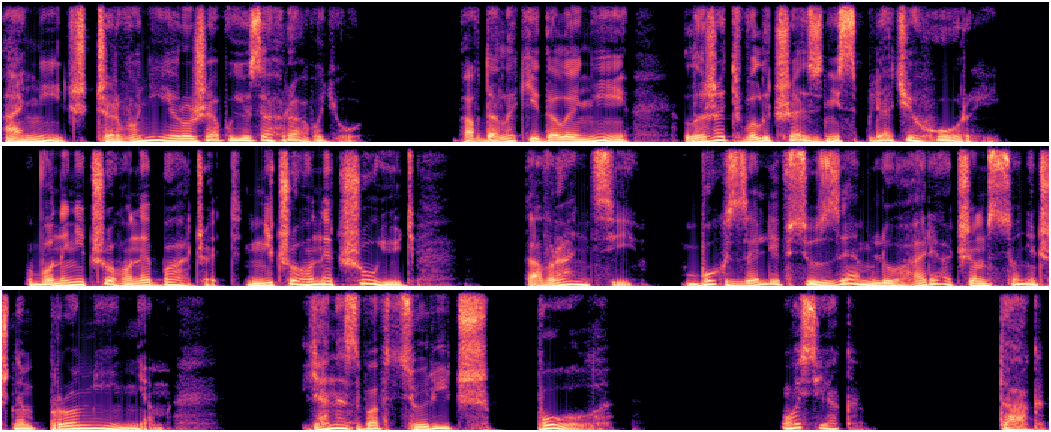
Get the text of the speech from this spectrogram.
а ніч червоніє рожевою загравою, а в далекій далині лежать величезні сплячі гори. Вони нічого не бачать, нічого не чують, а вранці Бог залів всю землю гарячим сонячним промінням. Я назвав цю річ Пол. Ось як. Так,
